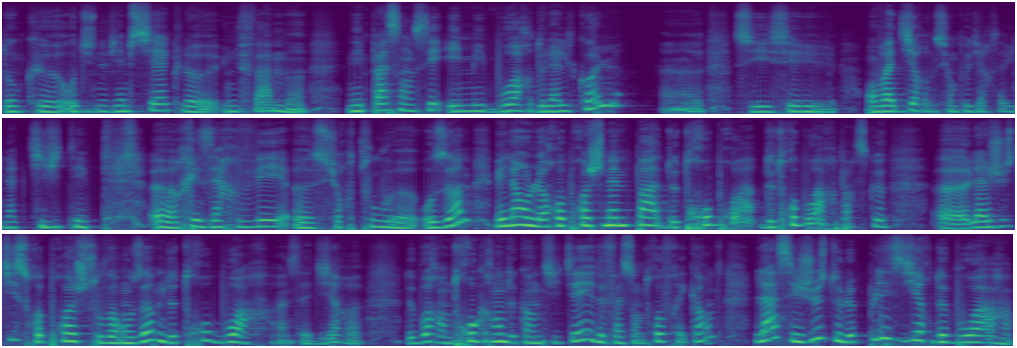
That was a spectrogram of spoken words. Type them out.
Donc, au XIXe siècle, une femme n'est pas censée aimer boire de l'alcool, Hein, c'est, on va dire, si on peut dire ça, une activité euh, réservée euh, surtout euh, aux hommes. Mais là, on leur reproche même pas de trop boire, de trop boire parce que la justice reproche souvent aux hommes de trop boire, hein, c'est-à-dire de boire en trop grande quantité et de façon trop fréquente. Là, c'est juste le plaisir de boire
